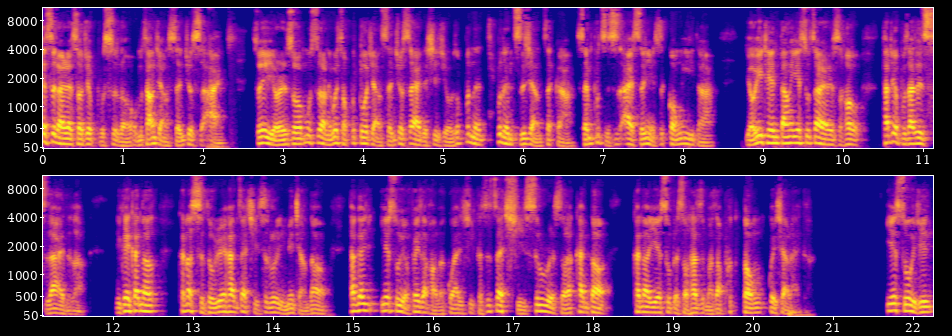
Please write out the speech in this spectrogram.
二次来的时候就不是了。我们常讲神就是爱，所以有人说牧师长，你为什么不多讲神就是爱的信息？我说不能不能只讲这个啊，神不只是爱，神也是公义的啊。有一天当耶稣再来的时候，他就不再是慈爱的了。你可以看到看到使徒约翰在启示录里面讲到，他跟耶稣有非常好的关系。可是，在启示录的时候，他看到看到耶稣的时候，他是马上扑通跪下来的。耶稣已经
